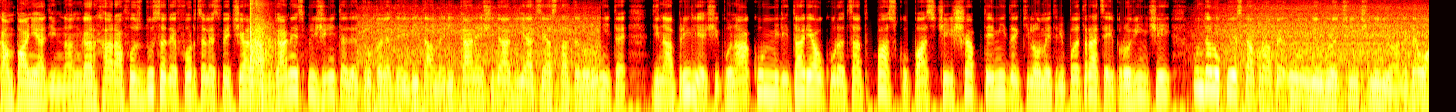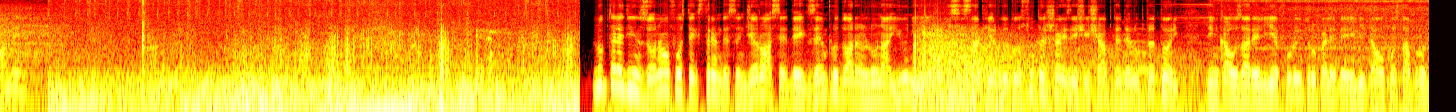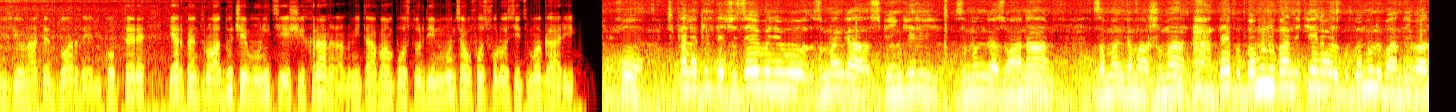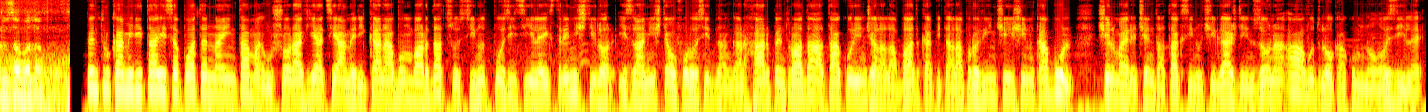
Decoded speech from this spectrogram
Campania din Nangarhar a fost dusă de forțele speciale afgane sprijinite de trupele de elită americane și de aviația Statelor Unite. Din aprilie și până acum, militarii au curățat pas cu pas cei 7000 de kilometri pătrați ai provinciei, unde locuiesc aproape 1,5 milioane de oameni. Luptele din zonă au fost extrem de sângeroase. De exemplu, doar în luna iunie, ISIS a pierdut 167 de luptători. Din cauza reliefului, trupele de elită au fost aprovizionate doar de elicoptere, iar pentru a aduce muniție și hrană în anumite avamposturi din munți au fost folosiți măgarii. خو کله دلته چې ځای ونیو زمونږه سپینګیري زمونږه ځوانان زمونږه ماشومان دی په بمونو باندې کېنول په بمونو باندې والوزولو pentru ca militarii să poată înainta mai ușor, aviația americană a bombardat susținut pozițiile extremiștilor. Islamiștii au folosit Nangarhar pentru a da atacuri în Jalalabad, capitala provinciei, și în Kabul. Cel mai recent atac sinucigaș din zonă a avut loc acum 9 zile.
